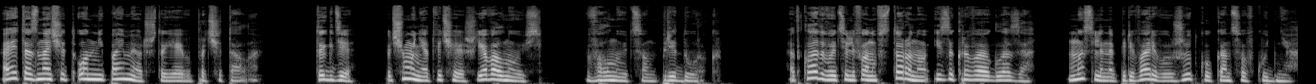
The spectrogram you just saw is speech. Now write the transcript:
А это значит, он не поймет, что я его прочитала. «Ты где? Почему не отвечаешь? Я волнуюсь». Волнуется он, придурок. Откладываю телефон в сторону и закрываю глаза. Мысленно перевариваю жуткую концовку дня.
